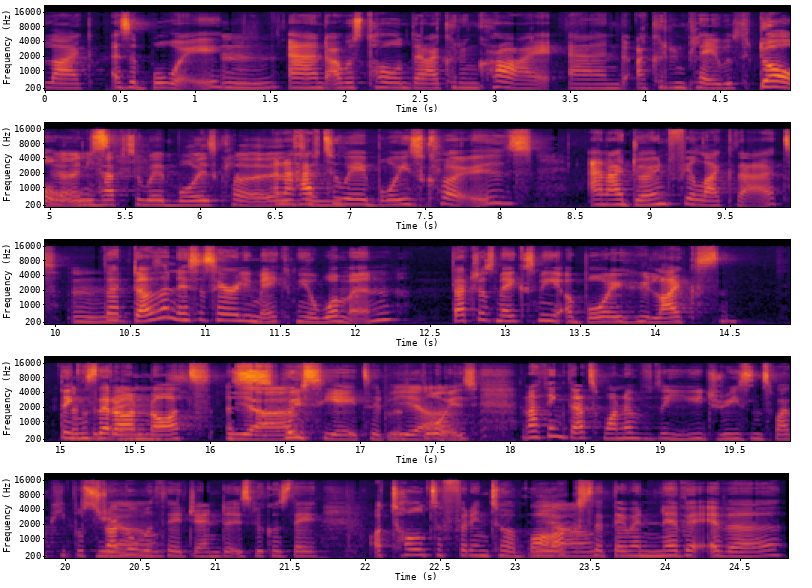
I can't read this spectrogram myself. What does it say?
like as a boy Mm. and I was told that I couldn't cry and I couldn't play with dolls Yeah, and you have to wear boys' clothes. and I have to wear boys' clothes and I don't feel like that, that doesn't necessarily make me a woman. That just makes me a boy who likes things that are things. not Yeah. associated with Yeah. boys. And I think that's one of the huge reasons why people struggle Yeah. with their gender is because they are told to fit into a box Yeah. that they were never ever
